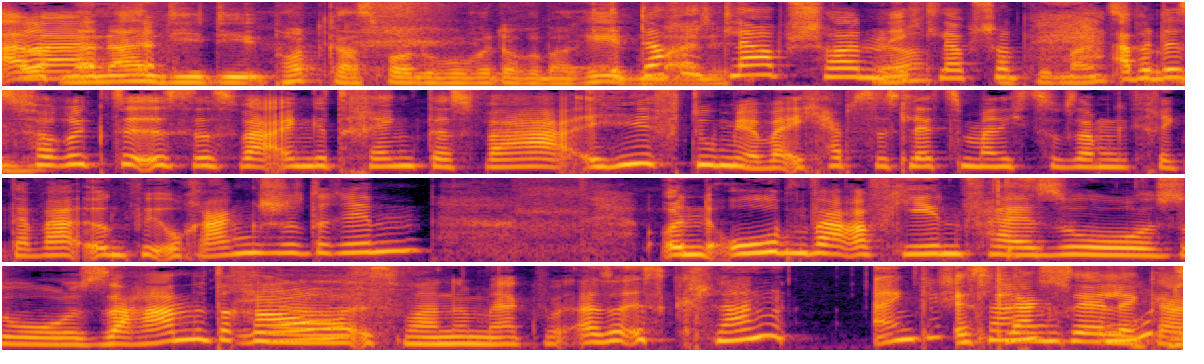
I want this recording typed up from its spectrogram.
aber Nein, nein, die, die Podcast-Folge, wo wir darüber reden. Doch, ich glaube schon, Ja? ich glaube schon. Okay, Aber das Verrückte ist, das war ein Getränk, das war, hilf du mir, weil ich habe es das letzte Mal nicht zusammengekriegt. Da war irgendwie Orange drin und oben war auf jeden Fall so, so Sahne drauf. Ja, es war eine merkwürdige. Also es klang eigentlich es klang sehr gut. lecker.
